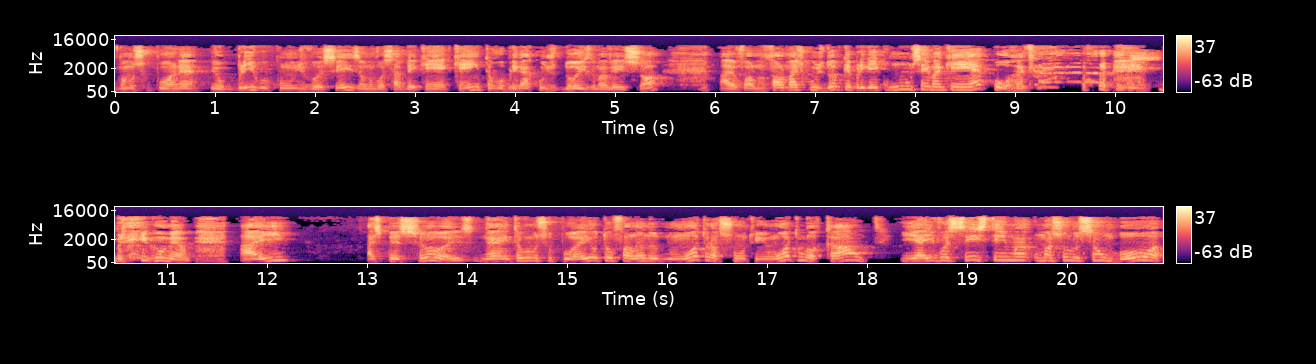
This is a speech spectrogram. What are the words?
vamos supor, né? Eu brigo com um de vocês, eu não vou saber quem é quem, então vou brigar com os dois de uma vez só. Aí eu falo, não falo mais com os dois porque briguei com um, não sei mais quem é, porra. Brigo mesmo. Aí as pessoas, né? Então vamos supor, aí eu estou falando de um outro assunto em um outro local, e aí vocês têm uma, uma solução boa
